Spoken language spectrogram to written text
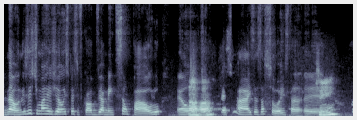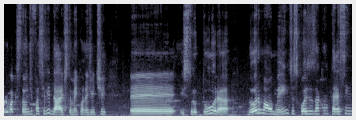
Não, não existe uma região específica. Obviamente, São Paulo é onde acontece mais as ações. Tá? É, Sim. por uma questão de facilidade também. Quando a gente é, estrutura, normalmente as coisas acontecem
